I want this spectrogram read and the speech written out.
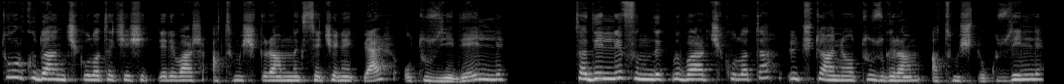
Torku'dan çikolata çeşitleri var 60 gramlık seçenekler 37.50. Tadelli fındıklı bar çikolata 3 tane 30 gram 69.50.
